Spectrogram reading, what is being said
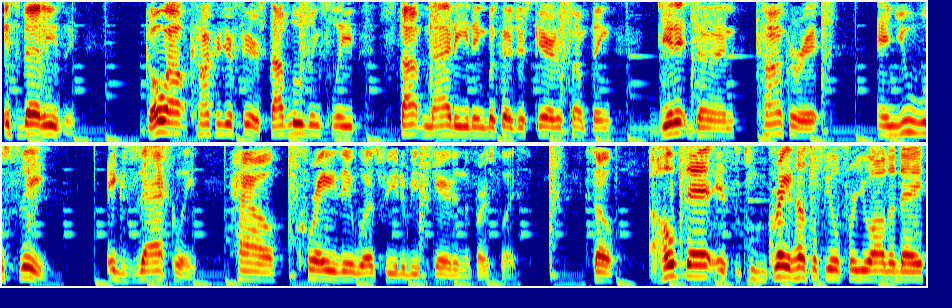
It's that easy. Go out, conquer your fear. Stop losing sleep. Stop not eating because you're scared of something. Get it done, conquer it, and you will see exactly how crazy it was for you to be scared in the first place. So, I hope that is great hustle fuel for you all today.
